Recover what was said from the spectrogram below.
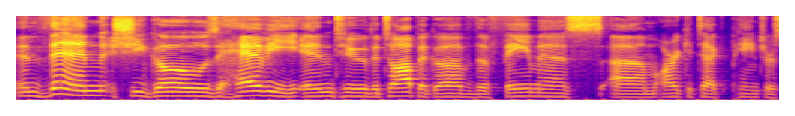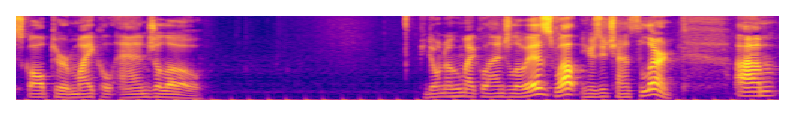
And then she goes heavy into the topic of the famous um, architect, painter, sculptor Michelangelo. If you don't know who Michelangelo is, well, here's your chance to learn. Um,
